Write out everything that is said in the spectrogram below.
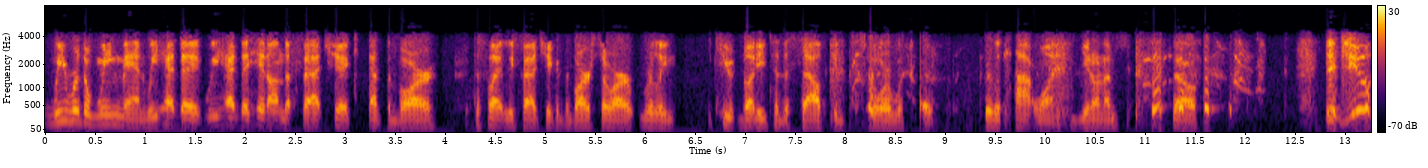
we were the wingman. We had to we had to hit on the fat chick at the bar, the slightly fat chick at the bar, so our really cute buddy to the south could score with the really hot one. You know what I'm saying? So. Did you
